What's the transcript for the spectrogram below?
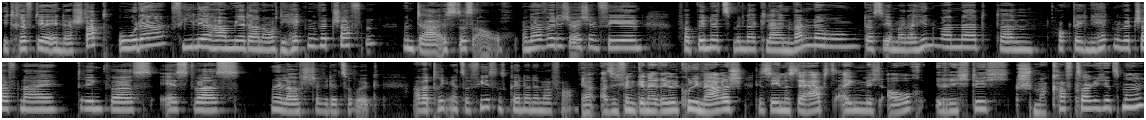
Die trefft ihr in der Stadt. Oder viele haben ja dann auch die Heckenwirtschaften und da ist es auch. Und da würde ich euch empfehlen, verbindet es mit einer kleinen Wanderung, dass ihr mal dahin wandert, dann hockt euch in die Heckenwirtschaft rein, trinkt was, esst was und dann lauscht ihr wieder zurück. Aber trinkt nicht so viel, sonst könnt ihr nicht mehr fahren. Ja, also ich finde generell kulinarisch gesehen ist der Herbst eigentlich auch richtig schmackhaft, sage ich jetzt mal.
